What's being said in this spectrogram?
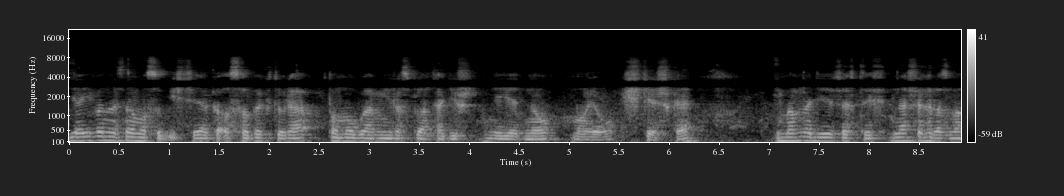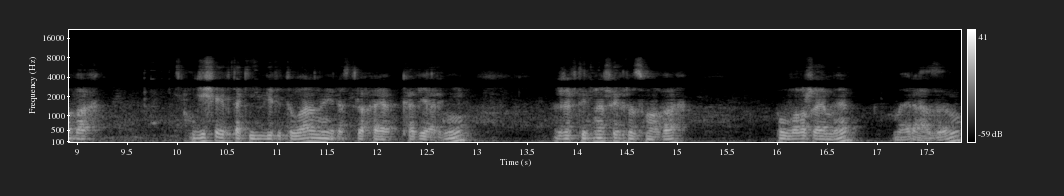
Ja Iwonę znam osobiście jako osobę, która pomogła mi rozplątać już niejedną moją ścieżkę. I mam nadzieję, że w tych naszych rozmowach, dzisiaj w takiej wirtualnej, raz trochę kawiarni, że w tych naszych rozmowach pomożemy, my razem,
